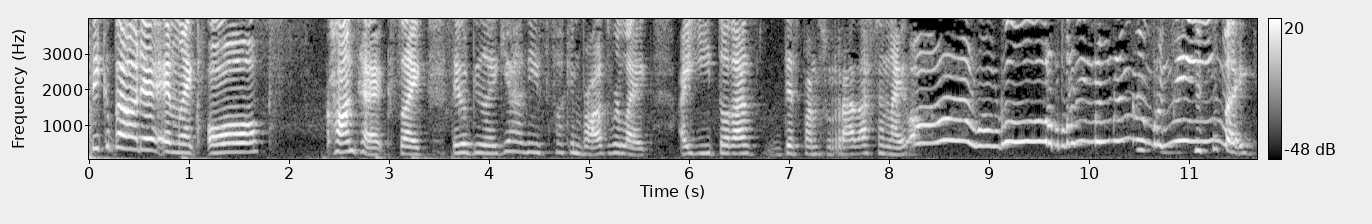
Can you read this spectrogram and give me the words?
Think about it in like all context. Like they would be like, yeah, these fucking broads were like ahí todas despanzurradas and like oh like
